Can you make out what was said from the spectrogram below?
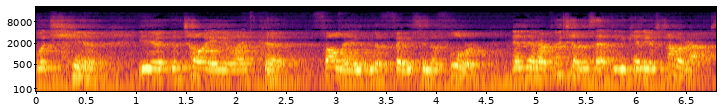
would hear the toy like uh, falling in the face in the floor. And there are buttons that you can use power ups.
